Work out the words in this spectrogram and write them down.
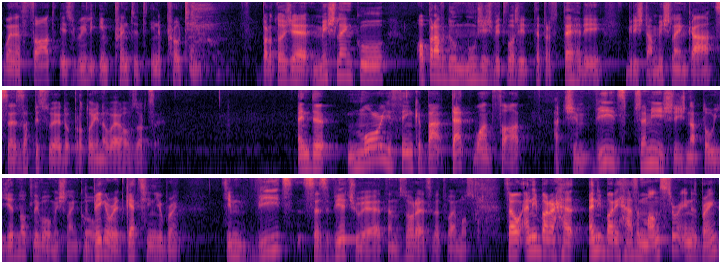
when a thought is really imprinted in a protein. Protože myšlenku opravdu můžeš vytvořit teprve tehdy, když ta myšlenka se zapisuje do proteinového vzorce. And the more you think about that one thought, A čím víc přemýšlíš nad tou jednotlivou the myšlenkou, bigger it gets in your brain. tím víc se zvětšuje ten vzorec ve tvém mozku. So anybody, ha- anybody has a monster in his brain?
